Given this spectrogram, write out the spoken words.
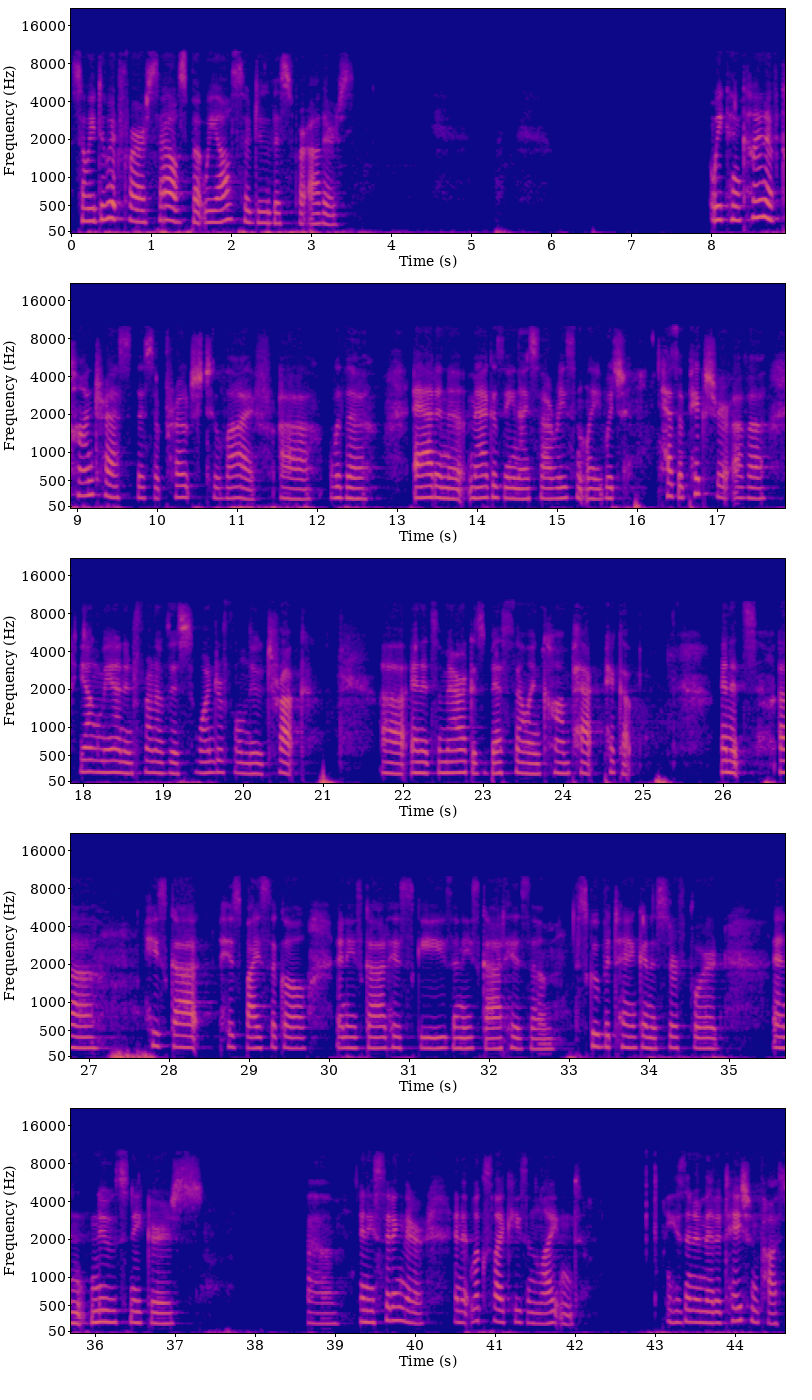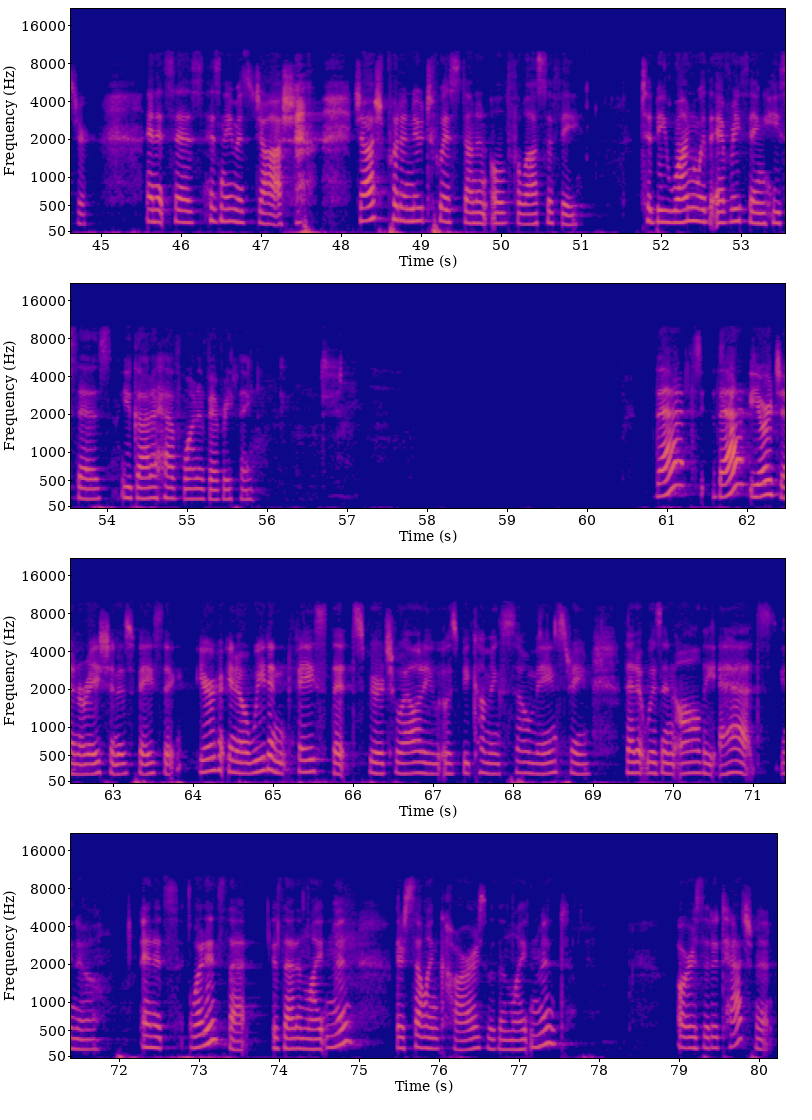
So we do it for ourselves, but we also do this for others. We can kind of contrast this approach to life uh, with a ad in a magazine I saw recently, which has a picture of a young man in front of this wonderful new truck uh, and it's America's best-selling compact pickup. And it's uh, he's got his bicycle, and he's got his skis, and he's got his um, scuba tank and his surfboard, and new sneakers. Um, and he's sitting there, and it looks like he's enlightened. He's in a meditation posture. And it says, his name is Josh. Josh put a new twist on an old philosophy. To be one with everything, he says, you got to have one of everything. That that your generation is facing. You're, you know, we didn't face that spirituality was becoming so mainstream that it was in all the ads, you know. And it's what is that? Is that enlightenment? They're selling cars with enlightenment? Or is it attachment?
